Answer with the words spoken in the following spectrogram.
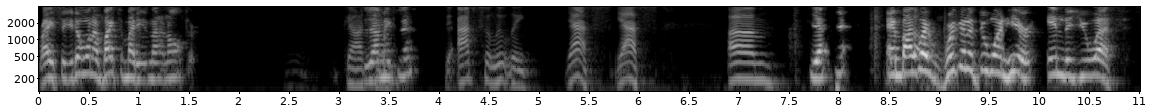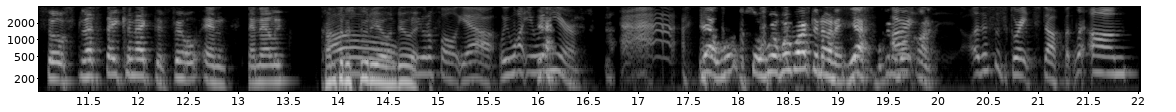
right? So you don't want to invite somebody who's not an author. Gotcha. Does that make sense? Absolutely. Yes. Yes. Um. Yeah. And by the way, we're gonna do one here in the U.S. So let's stay connected, Phil and and Ellie. Come to the studio and Oh, do it. Beautiful. Yeah. We want you Yeah. in here. Ah. Yeah, we're, so we're, we're working on it. Yeah, we're gonna All work right. on it. Oh, this is great stuff. But let- um,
